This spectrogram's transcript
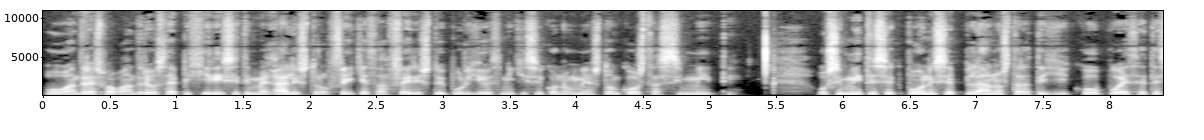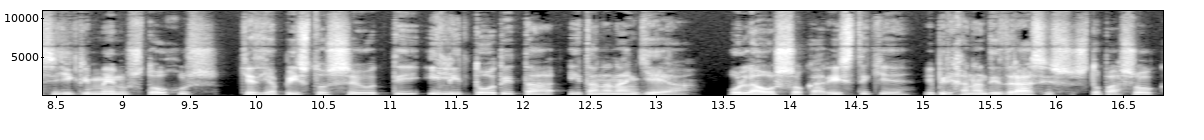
ο Ανδρέας Παπανδρέου θα επιχειρήσει τη μεγάλη στροφή και θα φέρει στο Υπουργείο Εθνικής Οικονομίας τον Κώστα Σιμίτη. Ο Σιμίτης εκπώνησε πλάνο στρατηγικό που έθετε συγκεκριμένους στόχους και διαπίστωσε ότι η λιτότητα ήταν αναγκαία Ο λαός σοκαρίστηκε, υπήρχαν αντιδράσεις στο Πασόκ,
